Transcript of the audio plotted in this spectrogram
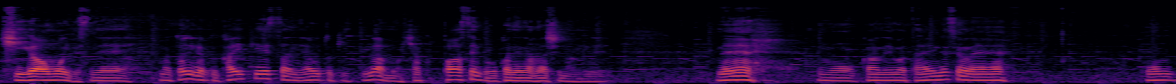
気が重いですね。まあ、とにかく会計士さんに会う時っていうのはもう100%お金の話なんでね。もうお金は大変ですよね。本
